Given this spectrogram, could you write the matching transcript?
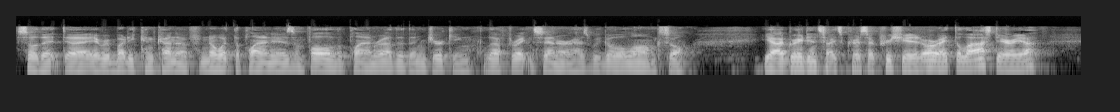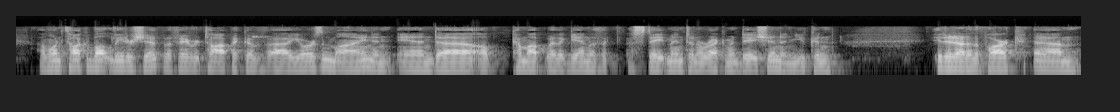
so that uh, everybody can kind of know what the plan is and follow the plan rather than jerking left, right, and center as we go along. So, yeah, great insights, Chris. I appreciate it. All right, the last area. I want to talk about leadership, a favorite topic of uh, yours and mine, and and uh, I'll come up with again with a, a statement and a recommendation, and you can hit it out of the park. Um,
